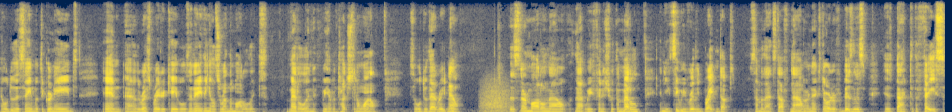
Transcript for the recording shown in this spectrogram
And we'll do the same with the grenades and uh, the respirator cables and anything else around the model that's metal and we haven't touched in a while. So we'll do that right now. This is our model now that we finished with the metal and you can see we've really brightened up some of that stuff now. Our next order for business is back to the face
